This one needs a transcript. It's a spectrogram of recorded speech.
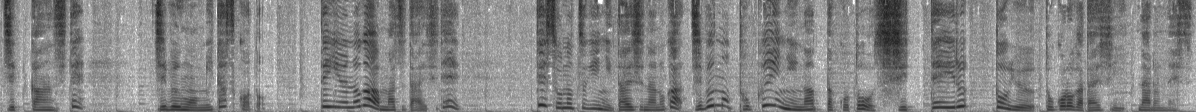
実感して自分を満たすことっていうのがまず大事ででその次に大事なのが自分の得意になったことを知っているというところが大事になるんです。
